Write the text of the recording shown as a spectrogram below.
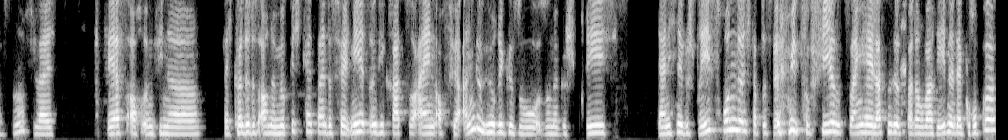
ist. Ne? Vielleicht wäre es auch irgendwie eine, vielleicht könnte das auch eine Möglichkeit sein, das fällt mir jetzt irgendwie gerade so ein, auch für Angehörige so, so eine Gesprächs, ja nicht eine Gesprächsrunde, ich glaube, das wäre irgendwie zu viel, sozusagen, hey, lassen Sie uns mal darüber reden in der Gruppe,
